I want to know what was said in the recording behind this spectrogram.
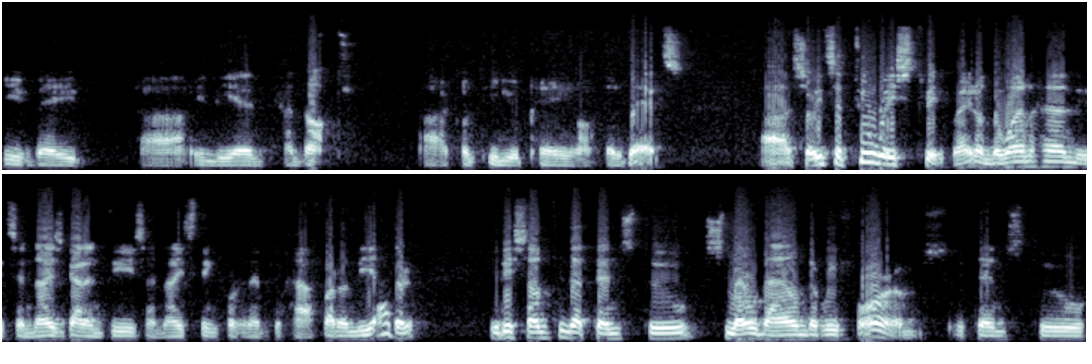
if they, uh, in the end, cannot continue paying off their debts. so it's a two-way street, right? On the one hand, it's a nice guarantee, it's a nice thing for them to have, but on the other, it is something that tends to slow down the reforms. It tends to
